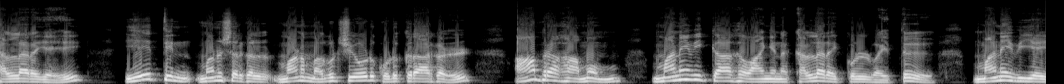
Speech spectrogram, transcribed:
கல்லறையை ஏத்தின் மனுஷர்கள் மன மகிழ்ச்சியோடு கொடுக்கிறார்கள். ஆபிரகாமும் மனைவிக்காக வாங்கின கல்லறைக்குள் வைத்து மனைவியை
